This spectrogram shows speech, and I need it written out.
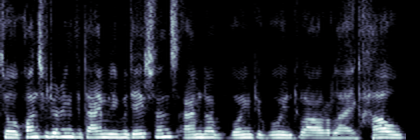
So considering the time limitations, I'm not going to go into our like how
